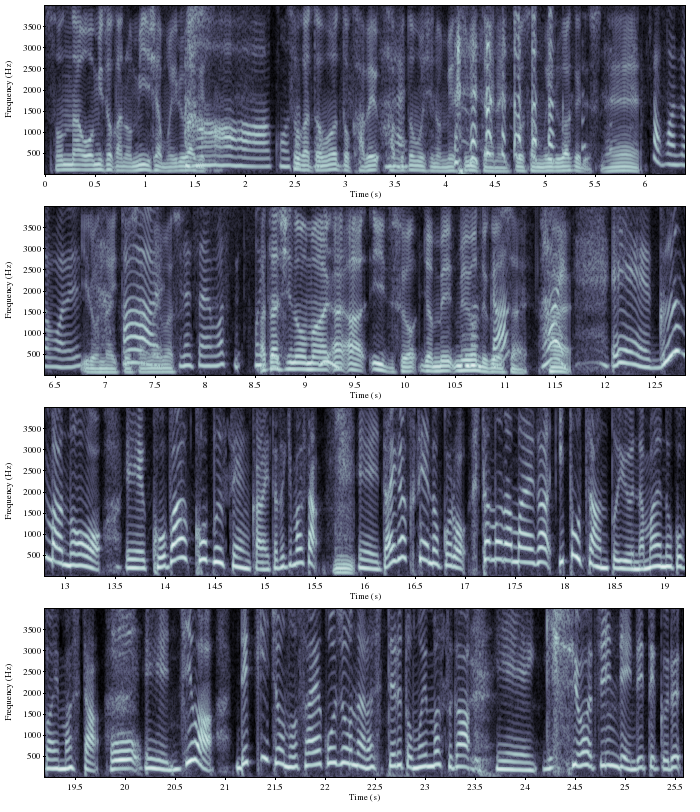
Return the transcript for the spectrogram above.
そんな大晦日のミーシャもいるわけそうかと思うとカベカブトムシのメスみたいな伊藤さんもいるわけですね。様々です。いろんな伊藤さんがいますはいいらっしゃいますね。私の周り、あ、あ、いいですよ。じゃあ、め、め読んでください。はい。えー群馬の、えー、小葉コブセンからいただきました。うんえー大学生の頃、下の名前が糸ちゃんという名前の子がいました。えー字は歴女の最古城なら知ってると思いますが、えー、義手は神殿に出てくる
